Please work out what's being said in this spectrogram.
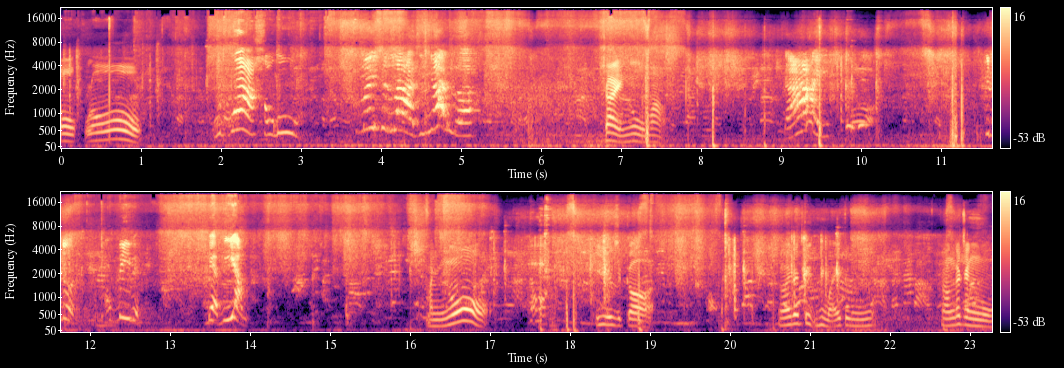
ตกโลกนึกว่าเขาไม่ฉลาดงั้นเหรอใช่โง่มาก ได้ก ระโดดเอาบีแบบแบบเยี่ยมมันโง่ยูสกอร์น้องจะติดหัวไอ้ตรงนี้ น้องก็จะงง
